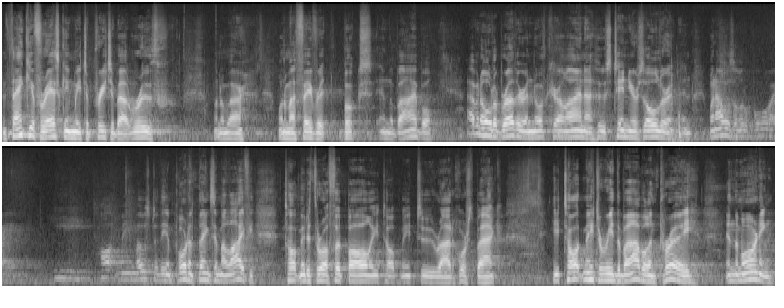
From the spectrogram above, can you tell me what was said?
And thank you for asking me to preach about Ruth, one of, our, one of my favorite books in the Bible. I have an older brother in North Carolina who's 10 years older, and when I was a little boy, he taught me most of the important things in my life. He taught me to throw a football, he taught me to ride horseback, he taught me to read the Bible and pray in the morning.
